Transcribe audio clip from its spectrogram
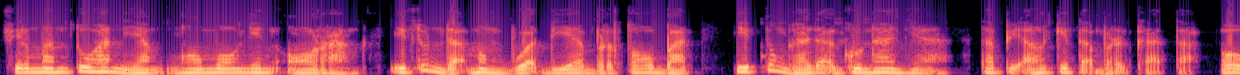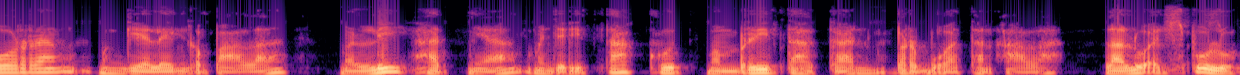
Firman Tuhan yang ngomongin orang, itu tidak membuat dia bertobat. Itu nggak ada gunanya. Tapi Alkitab berkata, orang menggeleng kepala, melihatnya menjadi takut memberitakan perbuatan Allah. Lalu ayat 10,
